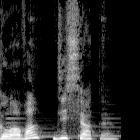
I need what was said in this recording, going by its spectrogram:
Глава десятая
